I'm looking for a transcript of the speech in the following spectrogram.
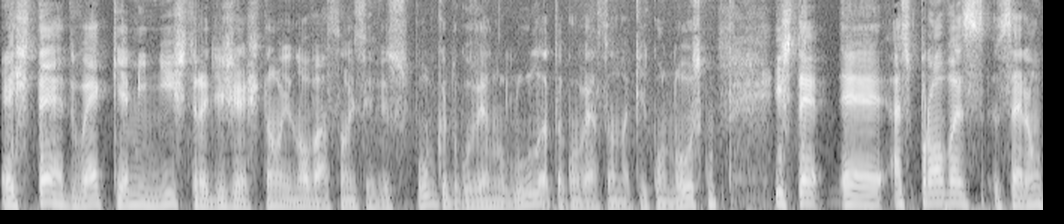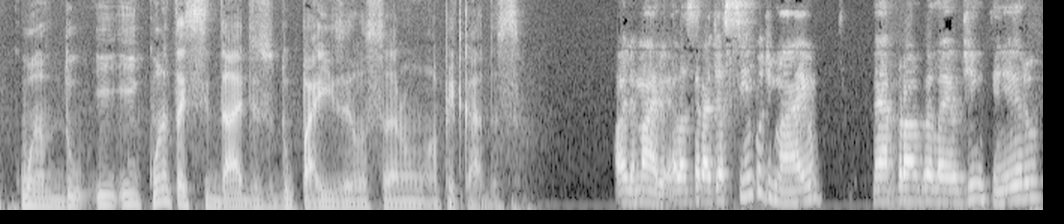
Esther Dweck é ministra de Gestão, Inovação e Serviços Públicos do governo Lula, está conversando aqui conosco. Esther, é, as provas serão quando e, em quantas cidades do país elas serão aplicadas? Olha, Mário, ela será dia 5 de maio, né? a prova ela é o dia inteiro.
